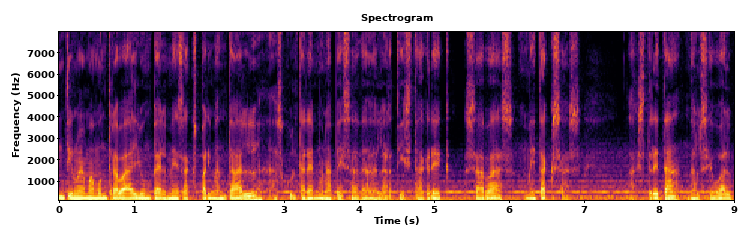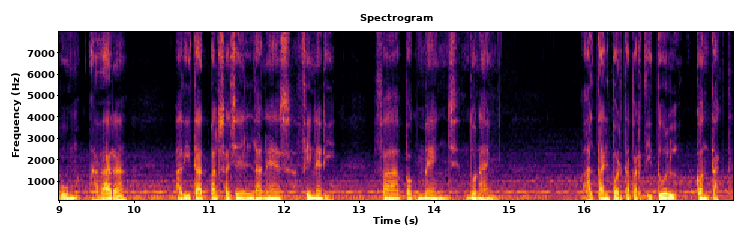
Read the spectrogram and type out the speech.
Continuem amb un treball un pèl més experimental. Escoltarem una peça de l'artista grec Sabas Metaxas, extreta del seu àlbum Adara, editat pel segell danès Finery fa poc menys d'un any. El tall porta per títol Contact.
